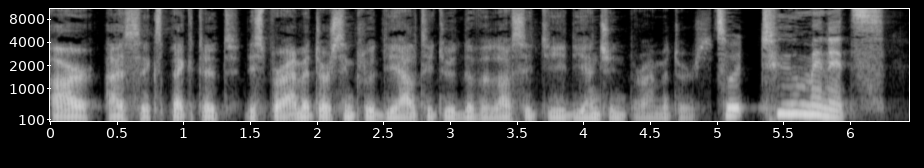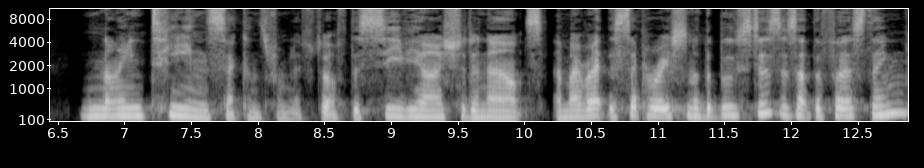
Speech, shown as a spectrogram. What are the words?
are as expected. These parameters include the altitude, the velocity, the engine parameters. So at two minutes. 19 seconds from liftoff. The CVI should announce, am I right, the separation of the boosters? Is that the first thing?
